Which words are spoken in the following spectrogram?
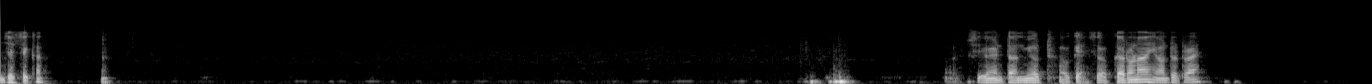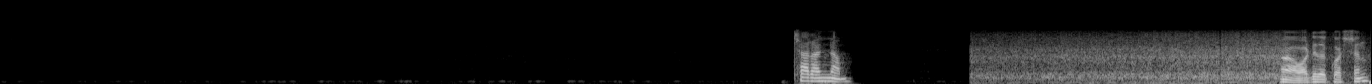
jessica she went on mute okay so karuna you want to try Charanam. ah what is the question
